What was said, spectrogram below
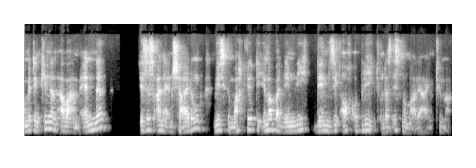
mit den Kindern, aber am Ende ist es eine Entscheidung, wie es gemacht wird, die immer bei dem liegt, dem sie auch obliegt. Und das ist nun mal der Eigentümer.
